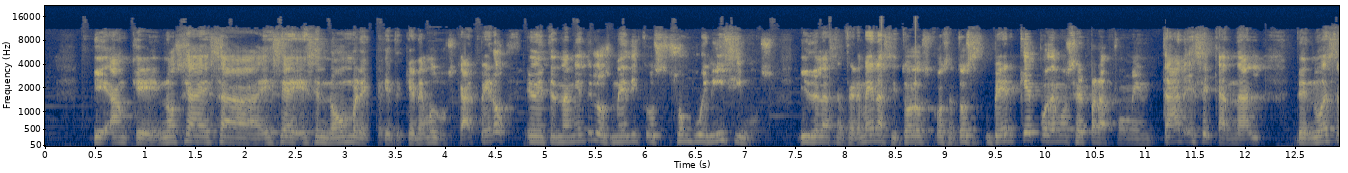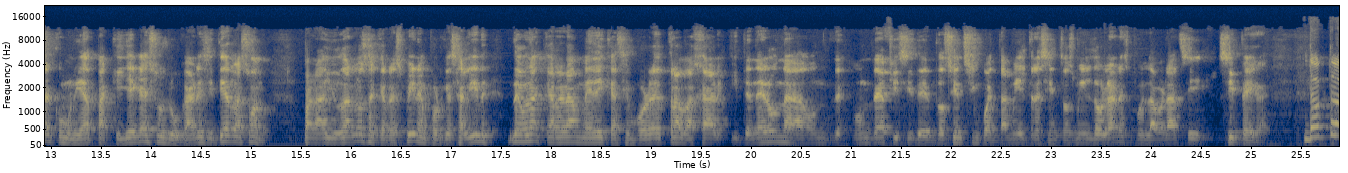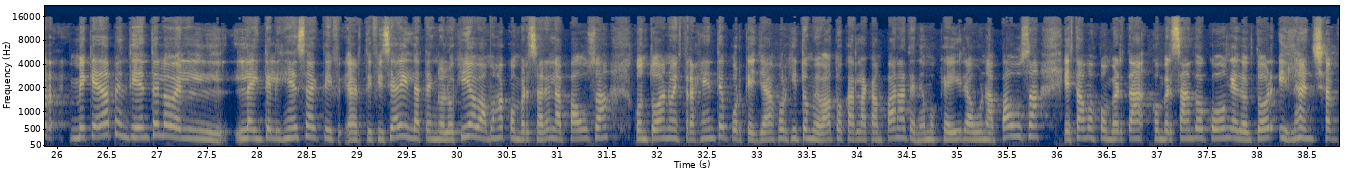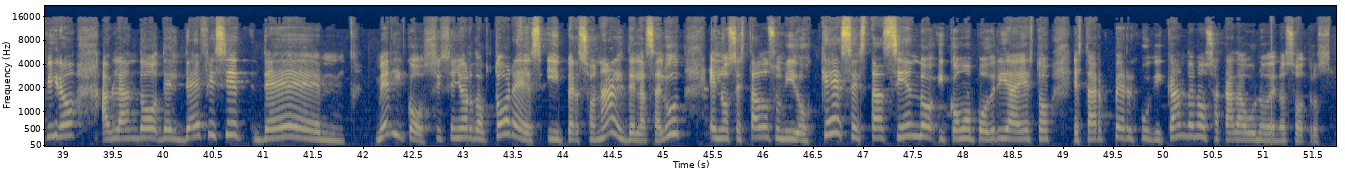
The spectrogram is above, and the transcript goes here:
que aunque no sea esa, ese, ese nombre que queremos buscar, pero el entrenamiento y los médicos son buenísimos y de las enfermeras y todas las cosas. Entonces, ver qué podemos hacer para fomentar ese canal de nuestra comunidad para que llegue a esos lugares. Y tienes razón, para ayudarlos a que respiren, porque salir de una carrera médica sin poder trabajar y tener una, un, un déficit de 250 mil, 300 mil dólares, pues la verdad sí, sí pega. Doctor, me queda pendiente lo de la inteligencia artificial y la tecnología. Vamos a conversar en la pausa con toda nuestra gente porque ya Jorgito me va a tocar la campana. Tenemos que ir a una pausa. Estamos conversando con el doctor Ilan Shapiro hablando del déficit de médicos, sí señor, doctores y personal de la salud en los Estados Unidos. ¿Qué se está haciendo y cómo podría esto estar perjudicándonos a cada uno de nosotros?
